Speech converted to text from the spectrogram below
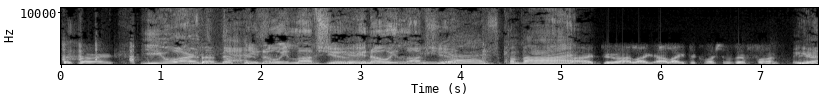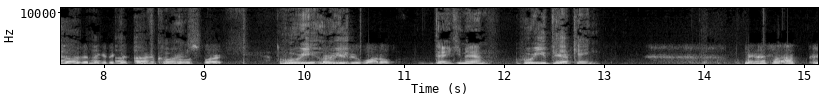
That's all right. You are the best. okay. You know he loves you. You know he loves you. Yes, come on. I do. I like. I like the questions. They're fun. You Yeah, guys always make it a good uh, of time for the course. most part. who are you? Who Or are you you? do, Waddle. Thank you, man. Who are you picking? Man, I, thought- I,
